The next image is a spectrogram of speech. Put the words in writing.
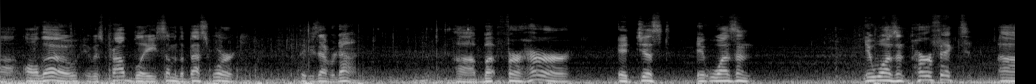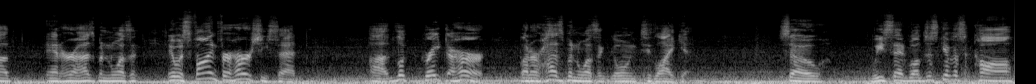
Uh, although it was probably some of the best work that he's ever done. Uh, but for her, it just, it wasn't, it wasn't perfect. Uh, and her husband wasn't, it was fine for her, she said. Uh, looked great to her, but her husband wasn't going to like it. So we said, well, just give us a call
